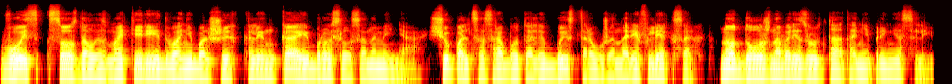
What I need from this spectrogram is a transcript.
Войс создал из материи два небольших клинка и бросился на меня. Щупальца сработали быстро, уже на рефлексах, но должного результата не принесли.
